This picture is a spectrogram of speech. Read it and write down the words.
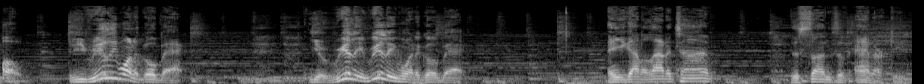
Oh, if you really want to go back, you really, really want to go back, and you got a lot of time, The Sons of Anarchy.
